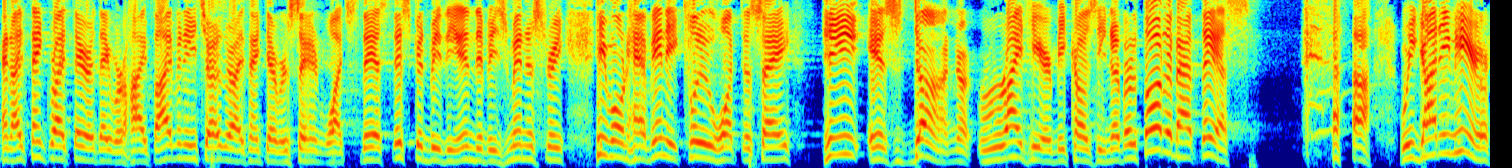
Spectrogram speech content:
And I think right there they were high fiving each other. I think they were saying, Watch this. This could be the end of his ministry. He won't have any clue what to say. He is done right here because he never thought about this. we got him here.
